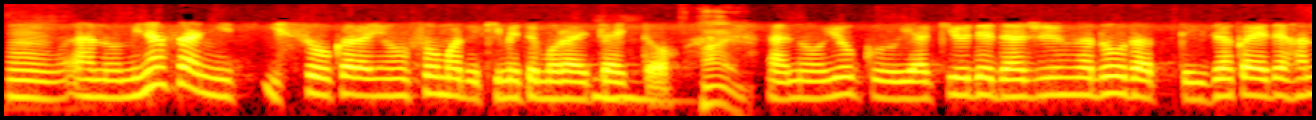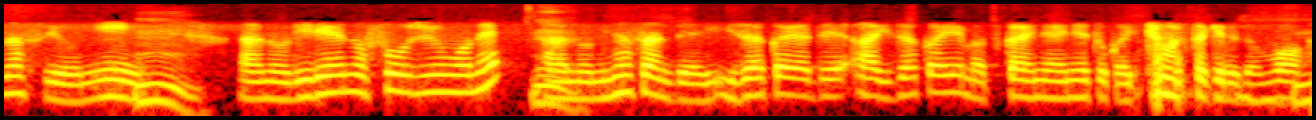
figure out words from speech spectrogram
うん、あの、皆さんに1走から4走まで決めてもらいたいと。はい。あの、よく野球で打順がどうだって居酒屋で話すように、うん。あの、リレーの走順をね、ええあの、皆さんで居酒屋で、あ、居酒屋今使えないねとか言ってましたけれども、うん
